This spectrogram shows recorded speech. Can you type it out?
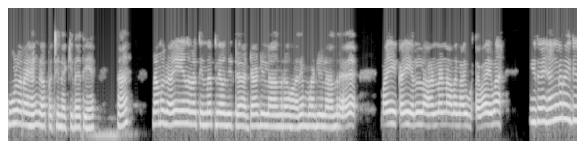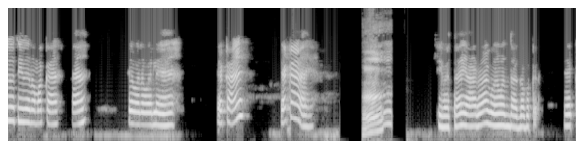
ಕೂಳರ ಹೆಂಗ ಪಚಿನ ಹಾಕಿದೈತಿ ಹಾ ನಮಗ ಏನಾರ ತಿನ್ನತ್ಲೆ ಒಂದಿಟ್ಟು ಅಡ್ಡಾಡಿಲ್ಲ ಅಂದ್ರ, ಹೊರೆ ಮಾಡ್ಲಿಲ್ಲ ಅಂದ್ರ, ಮೈ, ಕೈ ಎಲ್ಲ ಹಣ್ಣಣ್ಣ ಆದಂಗ ಆಗ್ಬಿಡ್ತಾವ ಇವ ಇದು ಹೆಂಗಾರ ಇದಿದತಿ ಇದು ನಮ್ಮ ಅಕ್ಕ ಹಾ ಇವನವಲ್ಲೇ ಯಾಕ? ಯಾಕ? ಇವತ್ತ ಯಾರಾಗ ಒಂದ್ ಆಗಬೇಕ ಯಾಕ?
